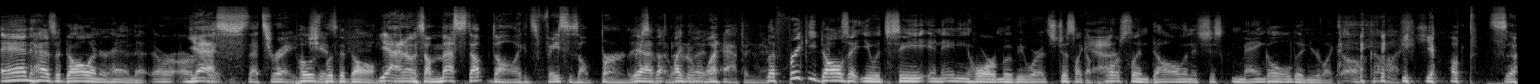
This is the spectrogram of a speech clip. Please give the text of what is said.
and has a doll in her hand that or, or Yes, that's right. posed She with the doll. Yeah, I know it's a messed up doll. Like its face is all burned. Or Yeah, something. that, like I don't know the- what happened there. The freaky dolls that you would see in any horror movie, where it's just like Yeah. a porcelain doll and it's just mangled, and you're like, oh gosh. yep. So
